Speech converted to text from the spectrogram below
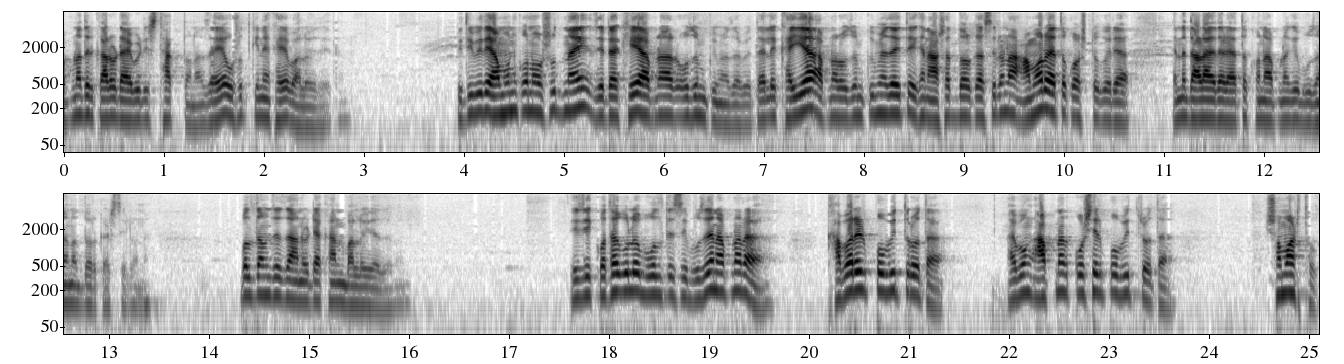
আপনাদের কারও ডায়াবেটিস থাকতো না যাই ওষুধ কিনে খেয়ে ভালো হয়ে যেতেন পৃথিবীতে এমন কোনো ওষুধ নাই যেটা খেয়ে আপনার ওজন কমে যাবে। তাহলে খাইয়া আপনার ওজন কমে যাইতে এখানে আসার দরকার ছিল না। আমারও এত কষ্ট করে এখানে দাঁড়ায় দাঁড়ায় এতক্ষণ আপনাকে বোঝানোর দরকার ছিল না। বলতাম যে, যান, ওইটা খান, ভালো হয়ে যাবেন। এই যে কথাগুলো বলতেছি, বুঝেন আপনারা? খাবারের পবিত্রতা এবং আপনার কোষের পবিত্রতা সমার্থক।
